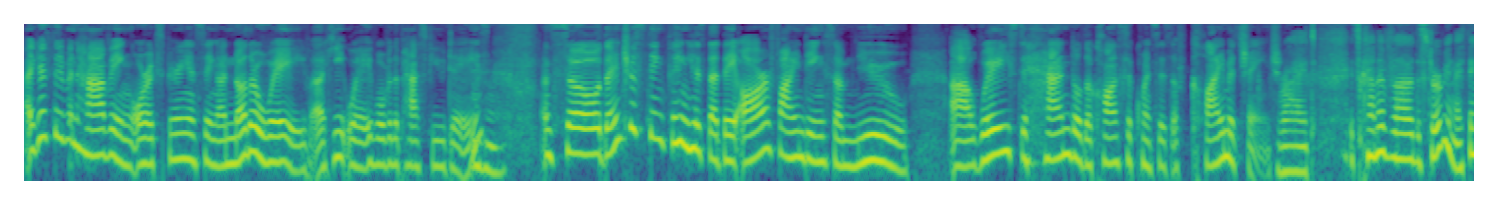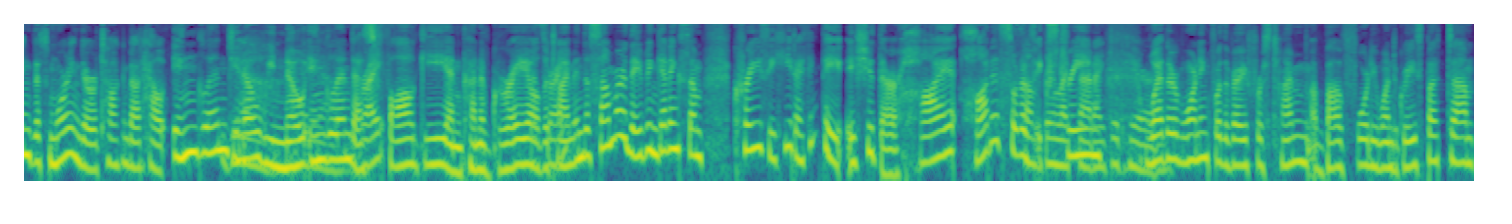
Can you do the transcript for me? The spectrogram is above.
I guess they've been having or experiencing another wave, a heat wave over the past few days. And so, the interesting thing is that they are finding some new uh, ways to handle the consequences of climate change. Right. It's kind of uh, disturbing. I think this morning they were talking about how England, you know, we know yeah, England as right. foggy and kind of gray all the That's time. right. In the summer, they've been getting some crazy heat. I think they issued their high, hottest sort of Something like extreme that, I did hear. weather warning for the very first time above 41 degrees. But um,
